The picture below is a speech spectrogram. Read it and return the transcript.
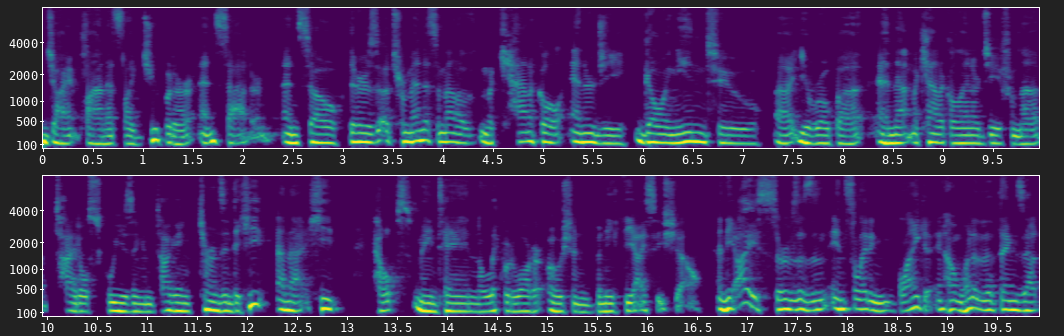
giant planets like Jupiter and Saturn. And so there's a tremendous amount of mechanical energy going into uh, Europa, and that mechanical energy from the tidal squeezing and tugging turns into heat, and that heat helps maintain the liquid water ocean beneath the icy shell. And the ice serves as an insulating blanket. You know, one of the things that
